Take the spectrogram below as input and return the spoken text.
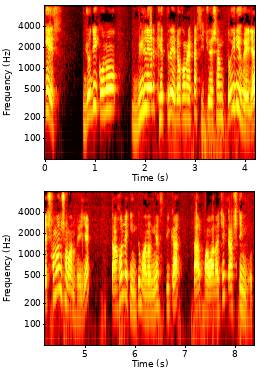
কেস যদি কোনো বিলের ক্ষেত্রে এরকম একটা সিচুয়েশন তৈরি হয়ে যায়, সমান সমান হয়ে যায়, তাহলে কিন্তু মাননীয় স্পিকার তার পাওয়ার আছে কাস্টিং ভোট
